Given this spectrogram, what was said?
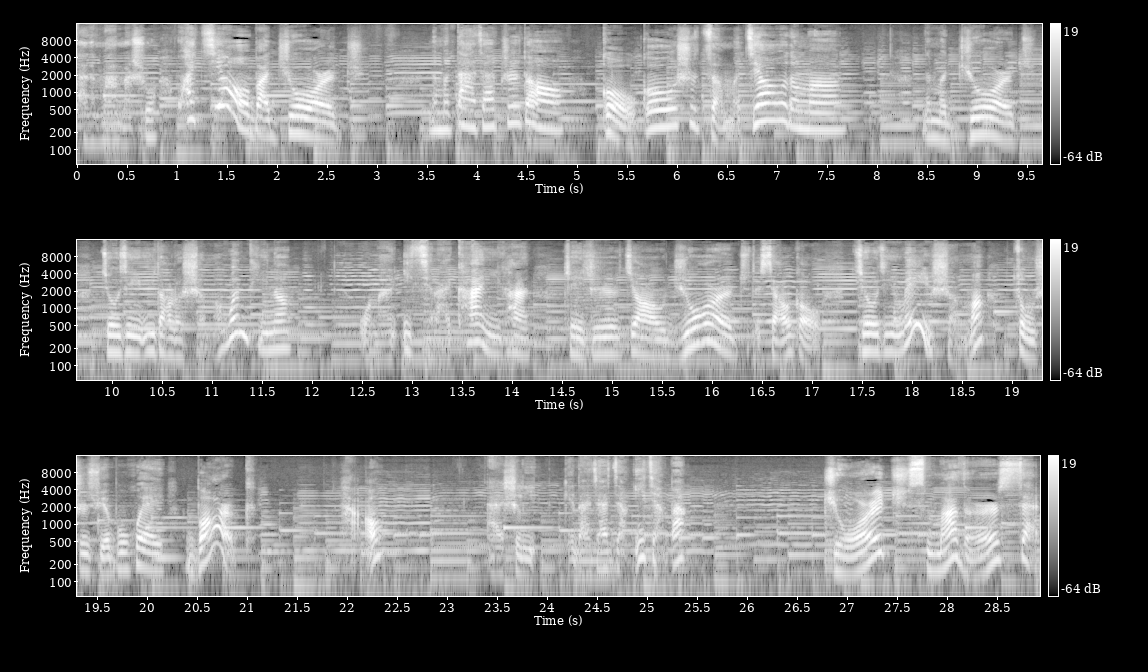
它的妈妈说：“快叫吧，George。”那么大家知道狗狗是怎么叫的吗？那么 George 究竟遇到了什么问题呢？我们一起来看一看这只叫 George 的小狗究竟为什么总是学不会 bark。好，艾什莉给大家讲一讲吧。George's mother said,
